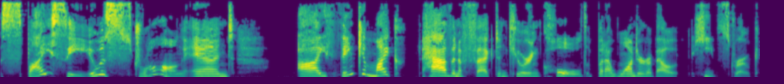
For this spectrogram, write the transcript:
spicy, it was strong, and I think it might have an effect in curing cold, but I wonder about heat stroke.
